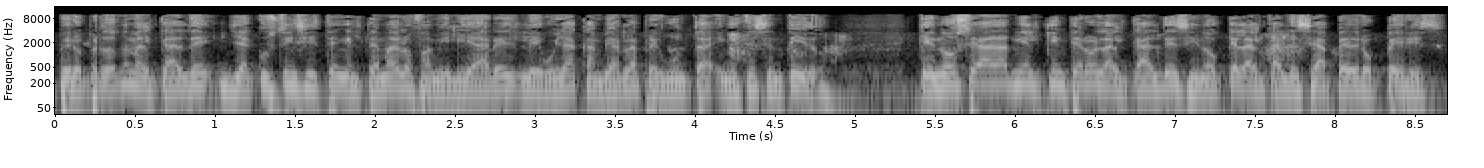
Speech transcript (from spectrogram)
Pero perdóneme, alcalde, ya que usted insiste en el tema de los familiares, le voy a cambiar la pregunta en este sentido que no sea Daniel Quintero el alcalde, sino que el alcalde sea Pedro Pérez.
